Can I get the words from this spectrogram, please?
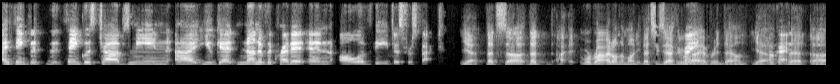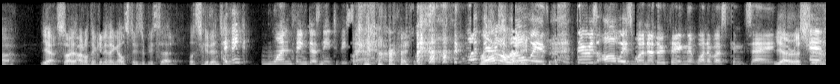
i think that the thankless jobs mean uh, you get none of the credit and all of the disrespect yeah, that's uh that I, we're right on the money. That's exactly what right? I have written down. Yeah. Okay. That uh yeah, so I, I, don't think anything else needs to be said. Let's get into I it. I think one thing does need to be said. Okay, all right. one, Wrong already. Always, there is always one other thing that one of us can say. Yeah, that's true. And,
